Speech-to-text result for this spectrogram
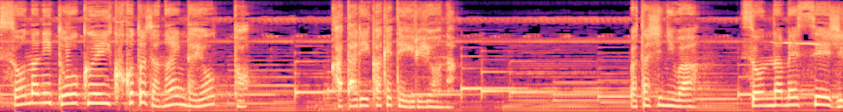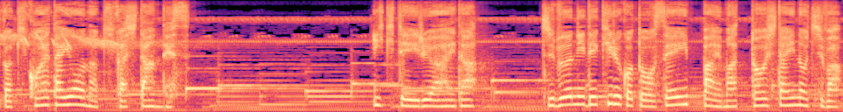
そんなに遠くへ行くことじゃないんだよと。語りかけているような。私にはそんなメッセージが聞こえたような気がしたんです。生きている間自分にできることを精一杯全うした命は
